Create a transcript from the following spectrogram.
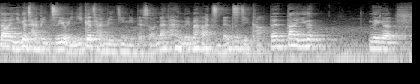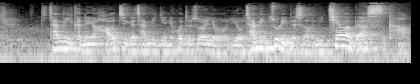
当一个产品只有一个产品经理的时候，那他没办法，只能自己扛。但当一个那个产品可能有好几个产品经理，或者说有有产品助理的时候，你千万不要死扛。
